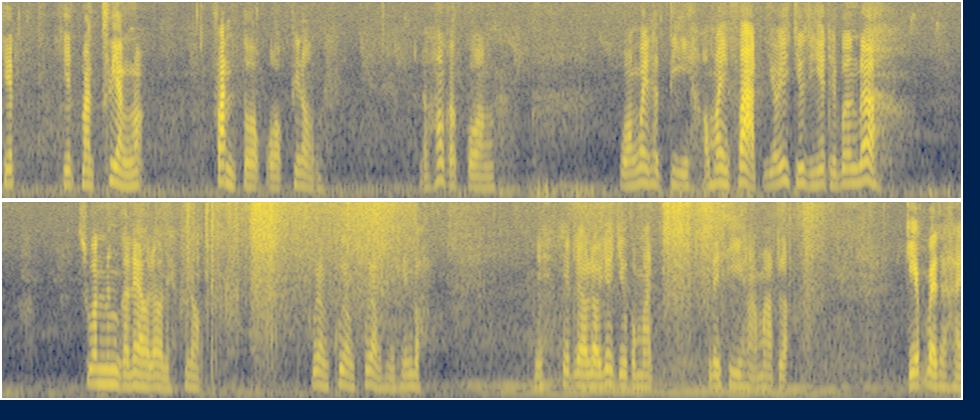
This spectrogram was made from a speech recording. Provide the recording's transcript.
เฮ็ดเฮ็ดมัดเฟียงเนาะฟันตอกออกพี่น้อง แล้วเขากับกองกองไว้ทันตีเอาไม้ฟาดเดี๋ยวไอ้จิ๋วสิเฮ็ดให้เบิ่งเด้อส่วนหนึ่งก็แล้วแล้วนี่พี่น้องเฟื่องเฟื่องเฟื่องนี่เห็นบ่นี่เฮ็ดแล้วเราจะจิ๋วกับมัดได้สี่หามัดละเก็บไว้ถ้าให้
